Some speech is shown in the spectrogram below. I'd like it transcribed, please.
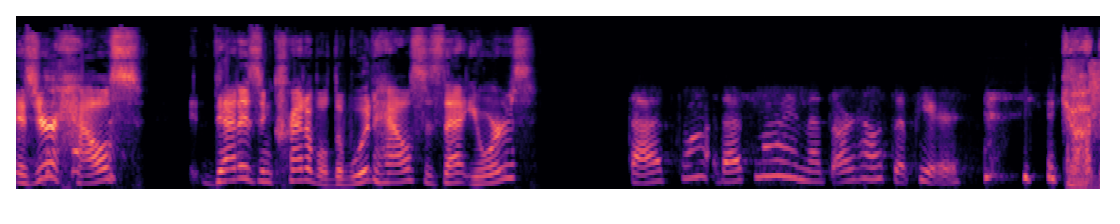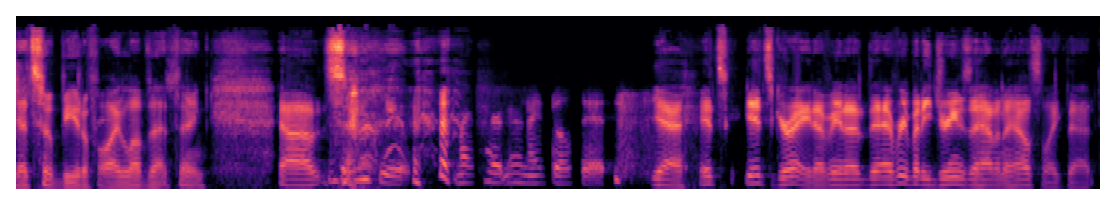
is your house? That is incredible. The wood house is that yours? That's my, that's mine. That's our house up here. God, that's so beautiful. I love that thing. Uh, so, Thank you. My partner and I built it. Yeah, it's it's great. I mean, uh, everybody dreams of having a house like that.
